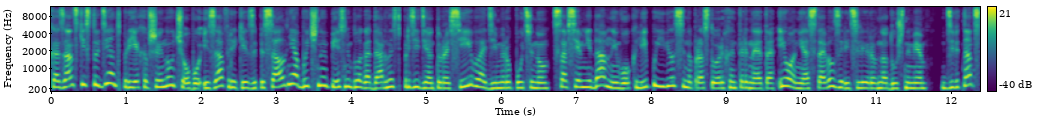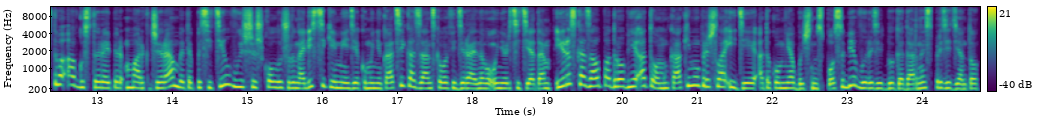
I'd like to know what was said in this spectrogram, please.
Казанский студент, приехавший на учебу из Африки, записал необычную песню «Благодарность президенту России Владимиру Путину». Совсем недавно его клип появился на просторах интернета, и он не оставил зрителей равнодушными. 19 августа рэпер Марк Джерамбета посетил Высшую школу журналистики и медиакоммуникаций Казанского федерального университета и рассказал подробнее о том, как ему пришла идея о таком необычном способе выразить благодарность президенту.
